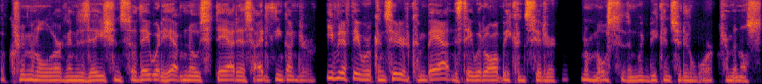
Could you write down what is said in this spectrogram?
a criminal organization. So they would have no status. I think under, even if they were considered combatants, they would all be considered, or most of them would be considered war criminals.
